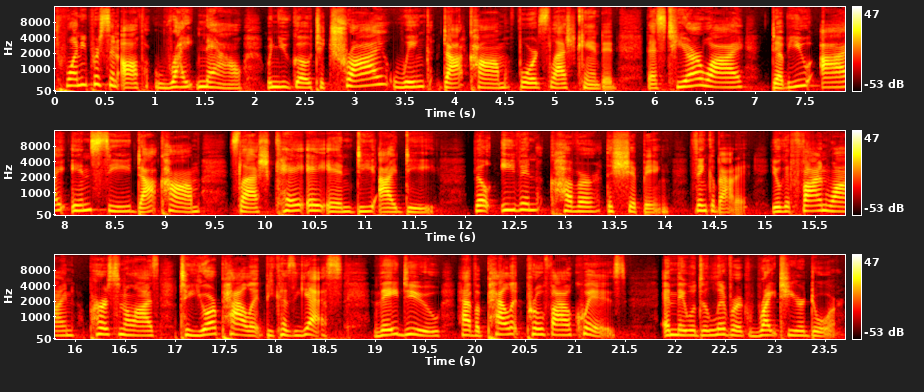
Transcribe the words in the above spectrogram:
20% off right now when you go to trywinc.com forward slash candid. That's T R Y W I N C dot com slash K A N D I D. They'll even cover the shipping. Think about it. You'll get fine wine personalized to your palate because, yes, they do have a palate profile quiz and they will deliver it right to your door.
